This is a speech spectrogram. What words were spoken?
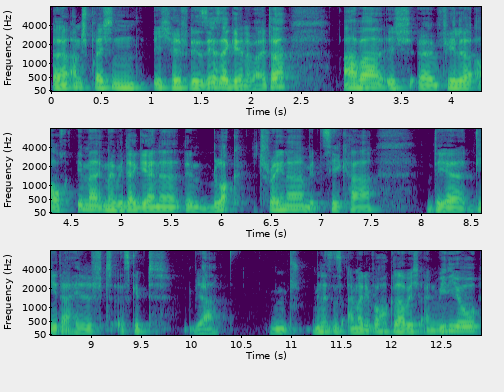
äh, ansprechen. Ich helfe dir sehr, sehr gerne weiter. Aber ich äh, empfehle auch immer, immer wieder gerne den Blog Trainer mit CK, der dir da hilft. Es gibt ja mindestens einmal die Woche, glaube ich, ein Video.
